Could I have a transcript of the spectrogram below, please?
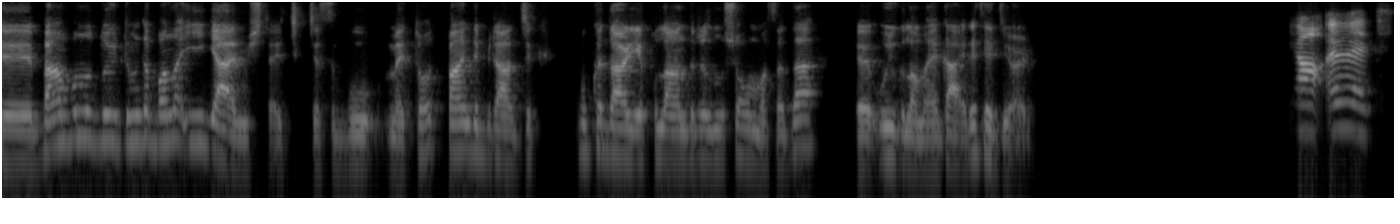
E, ben bunu duyduğumda bana iyi gelmişti açıkçası bu metot. Ben de birazcık bu kadar yapılandırılmış olmasa da e, uygulamaya gayret ediyorum. Ya evet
